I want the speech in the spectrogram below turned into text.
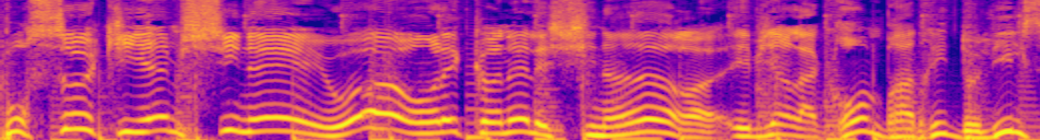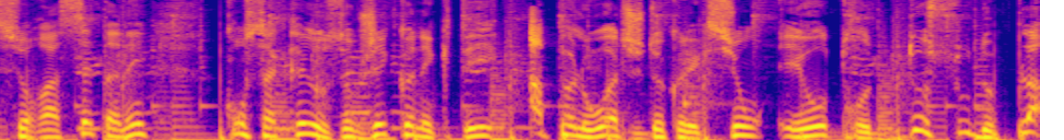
Pour ceux qui aiment chiner, oh, on les connaît les chineurs, eh bien la grande braderie de Lille sera cette année consacrée aux objets connectés, Apple Watch de collection et autres dessous de plats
